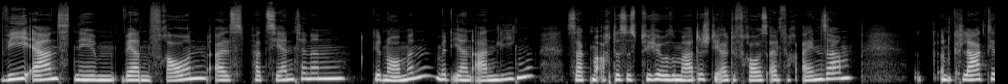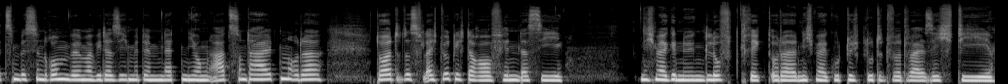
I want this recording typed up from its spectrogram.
wie ernst nehmen werden Frauen als Patientinnen genommen mit ihren Anliegen? Sagt man, ach, das ist psychosomatisch, die alte Frau ist einfach einsam und klagt jetzt ein bisschen rum, will mal wieder sich mit dem netten jungen Arzt unterhalten oder deutet es vielleicht wirklich darauf hin, dass sie nicht mehr genügend Luft kriegt oder nicht mehr gut durchblutet wird, weil sich die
